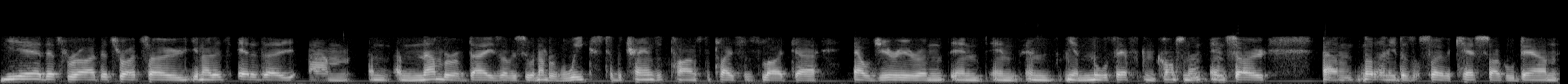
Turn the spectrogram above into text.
Yeah, that's right. That's right. So you know, that's added a, um, a, a number of days, obviously, a number of weeks to the transit times to places like. Uh, Algeria and and and, and you know, North African continent, and so um, not only does it slow the cash cycle down.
